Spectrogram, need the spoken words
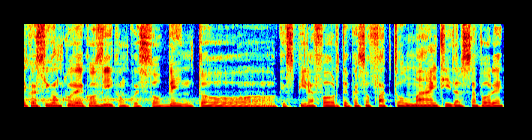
Ecco, si conclude così con questo vento che spira forte, questo Fact Almighty dal sapore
